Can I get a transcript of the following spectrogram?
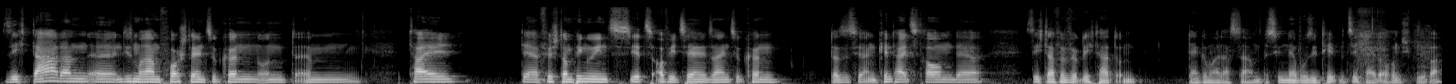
sich da dann äh, in diesem Rahmen vorstellen zu können und ähm, Teil der Fischtown Penguins jetzt offiziell sein zu können. Das ist ja ein Kindheitstraum, der sich da verwirklicht hat und denke mal, dass da ein bisschen Nervosität mit Sicherheit auch im Spiel war.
